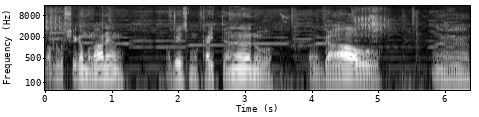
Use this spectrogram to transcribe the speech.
logo chegamos lá, né, talvez um Caetano, Gal, é,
